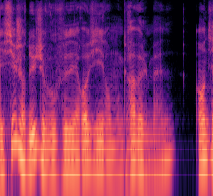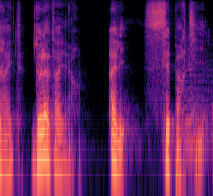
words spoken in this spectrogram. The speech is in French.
Et si aujourd'hui je vous faisais revivre mon Gravelman en direct de l'intérieur. Allez, c'est parti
